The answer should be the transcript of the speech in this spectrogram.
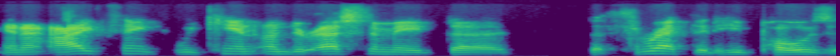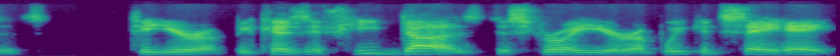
And I think we can't underestimate the, the threat that he poses to Europe because if he does destroy Europe, we could say, hey,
